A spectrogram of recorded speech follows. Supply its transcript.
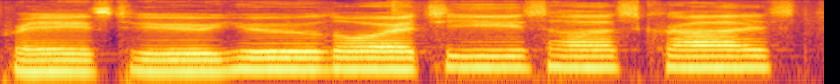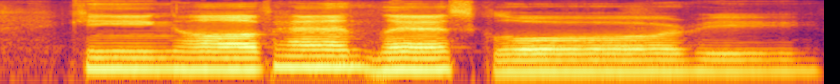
Praise to you, Lord Jesus Christ, King of endless glory.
